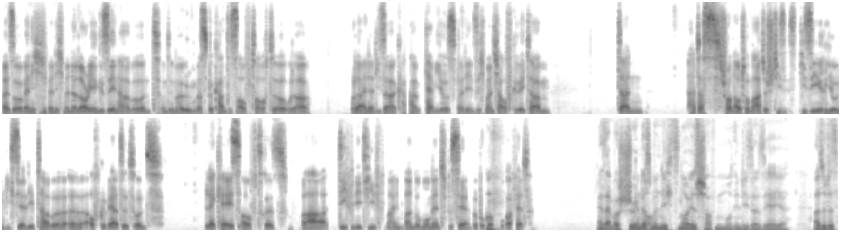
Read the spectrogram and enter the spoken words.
Also wenn ich, wenn ich Mandalorian gesehen habe und, und immer irgendwas Bekanntes auftauchte oder, oder einer dieser Ca- Cameos, bei denen sich manche aufgeregt haben, dann hat das schon automatisch die, die Serie und wie ich sie erlebt habe, äh, aufgewertet. Und Black Case Auftritt war definitiv mein Mando-Moment bisher in The Book of Boba Fett. Es ist einfach schön, dass Genau. man nichts Neues schaffen muss in dieser Serie. Also das,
